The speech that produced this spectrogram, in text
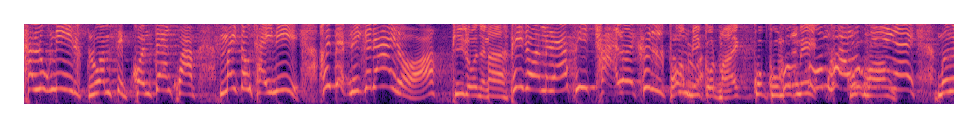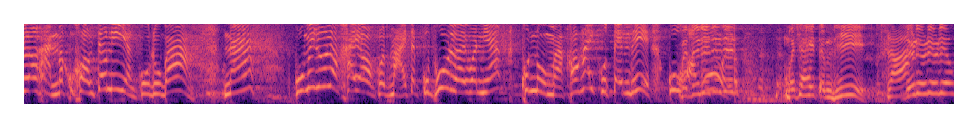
ถ้าลูกหนี้รวมสิบคนแจ้งความไม่ต้องใช้หนี้เฮ้ยแบบนี้ก็ได้เหรอ พี่โดนอย่างไรพี่โดนมาแล้วพี่ฉะเลยขึ้นเพราะมีกฎหมายควบคุมลูกหนี้คุ้มครองลูกหนี้มไงมึงเราหันมาคุ้มครองเจ้าหนี้อย่างกูดูบ้างนะ กูไม่รู้หรอกใคร ออกกฎหมายแต่กูพูดเลยวันเนี้ยคุณหนุ่มอะเขาให้กูเต็มที่กูขอเดี๋ยวพูเดี๋ยวดเดี๋ยวไม่ใช่ให้เต็มที่ เหรอเดี๋ยวเดี๋ยวเดี๋ยวเดี๋ยว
